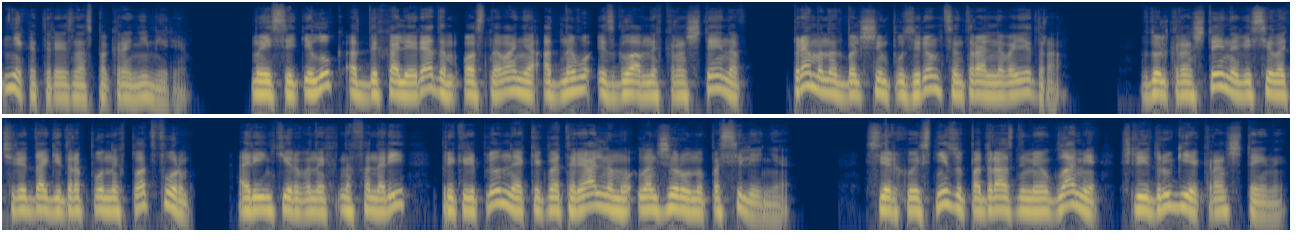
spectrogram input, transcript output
Некоторые из нас, по крайней мере. Месси и Лок отдыхали рядом у основания одного из главных кронштейнов прямо над большим пузырем центрального ядра. Вдоль кронштейна висела череда гидропонных платформ, ориентированных на фонари, прикрепленные к экваториальному лонжерону поселения. Сверху и снизу под разными углами шли другие кронштейны.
